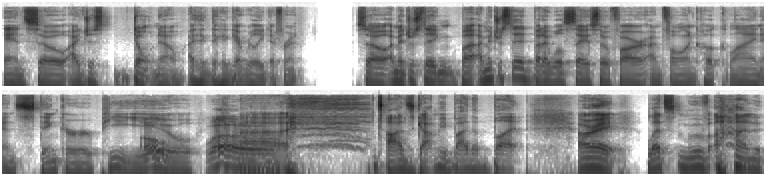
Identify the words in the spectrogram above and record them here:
And so I just don't know. I think they could get really different. So I'm interested, but I'm interested, but I will say so far I'm following hook, line, and stinker. Pu. Oh, whoa. Uh, Todd's got me by the butt. All right, let's move on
